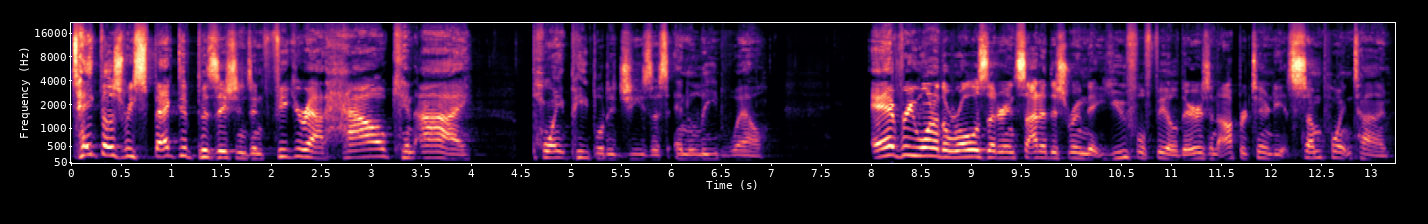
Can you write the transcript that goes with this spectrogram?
take those respective positions and figure out how can I point people to Jesus and lead well. Every one of the roles that are inside of this room that you fulfill, there is an opportunity at some point in time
